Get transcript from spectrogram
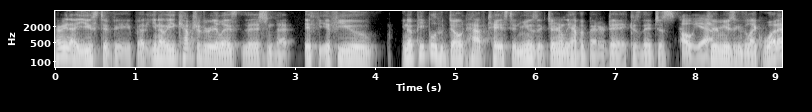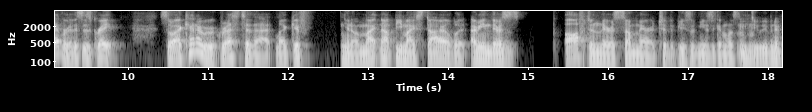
I mean, I used to be, but you know, you come to the realization that if if you you know people who don't have taste in music generally have a better day because they just Oh yeah. hear music and they're like, whatever, this is great. So I kind of regress to that. Like if you know, it might not be my style, but I mean, there's often there's some merit to the piece of music I'm listening Mhm. to, even if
